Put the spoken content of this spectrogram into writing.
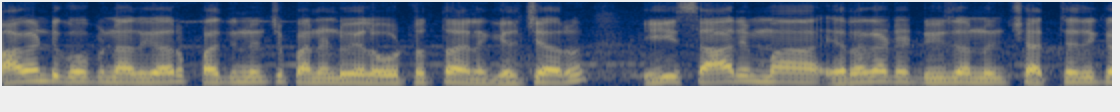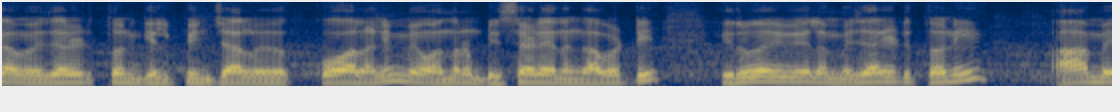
మాగంటి గోపీనాథ్ గారు పది నుంచి పన్నెండు వేల ఓట్లతో ఆయన గెలిచారు. ఈసారి మా ఎర్రగడ్డ డివిజన్ నుంచి అత్యధిక మెజారిటీతో గెలిపించాలనుకోవాలని మేము అందరం డిసైడ్ అయినాం కాబట్టి ఇరవై వేల మెజారిటీతోని ఆమె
